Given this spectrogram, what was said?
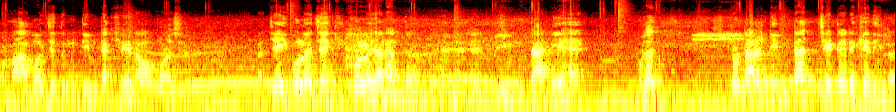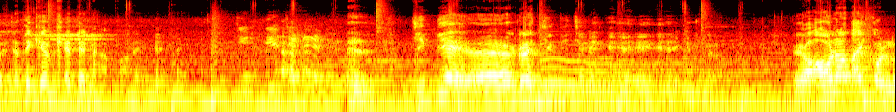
ওর মা বলছে তুমি ডিমটা খেয়ে নাও অপারেশন যেই বলেছে কি করল জানেন তো? ডিমটা নিয়ে পুরো টোটাল ডিমটা চেটে রেখে দিল যাতে কেউ খেতে না পারে। জিভ দিয়ে চেটে জিভ দিয়ে জিভ দিয়ে অহনাও তাই করল।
